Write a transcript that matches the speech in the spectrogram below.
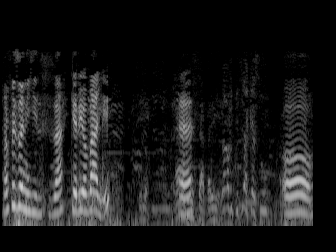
Hapo hizo ni hills za Kerio Valley. Eh. Oh.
